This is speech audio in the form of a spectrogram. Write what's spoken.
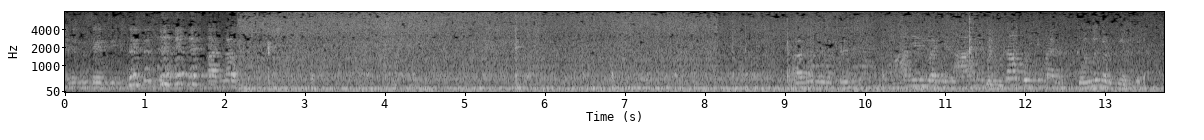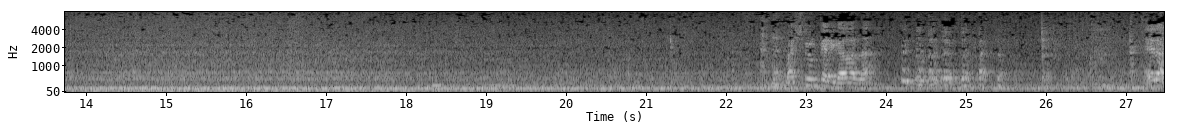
எனக்கு சேர்த்து. அதனால அது ஆனியன் வச்சு ஆனியன் தான் பிடிக்குமா இருக்கு தொண்டு கடுப்புல இருக்கு. மஷ்ரூம் கறி காவாలా ఎరా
